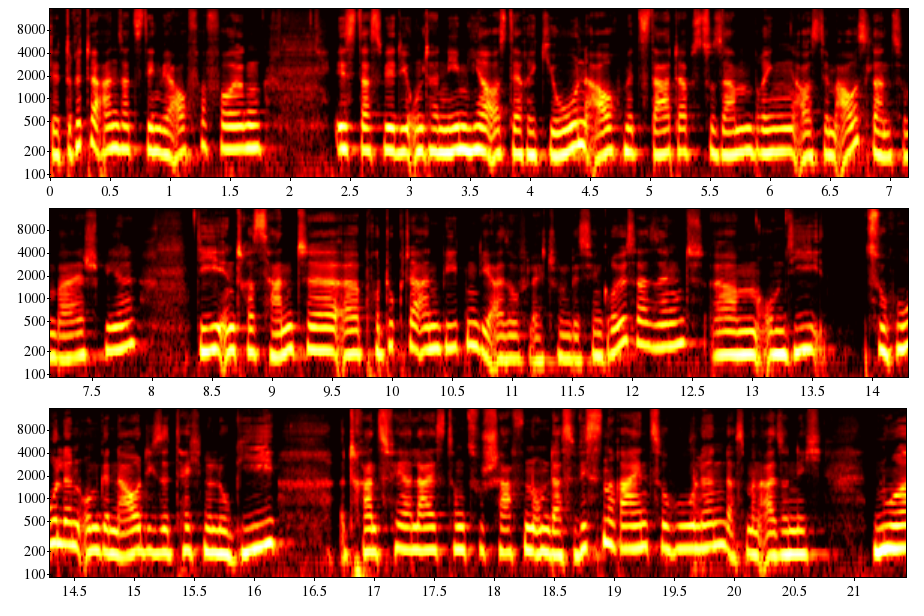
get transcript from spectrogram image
Der dritte Ansatz, den wir auch verfolgen, ist, dass wir die Unternehmen hier aus der Region auch mit Startups zusammenbringen, aus dem Ausland zum Beispiel, die interessante äh, Produkte anbieten, die also vielleicht schon ein bisschen größer sind, ähm, um die zu holen, um genau diese Technologie-Transferleistung zu schaffen, um das Wissen reinzuholen, dass man also nicht nur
